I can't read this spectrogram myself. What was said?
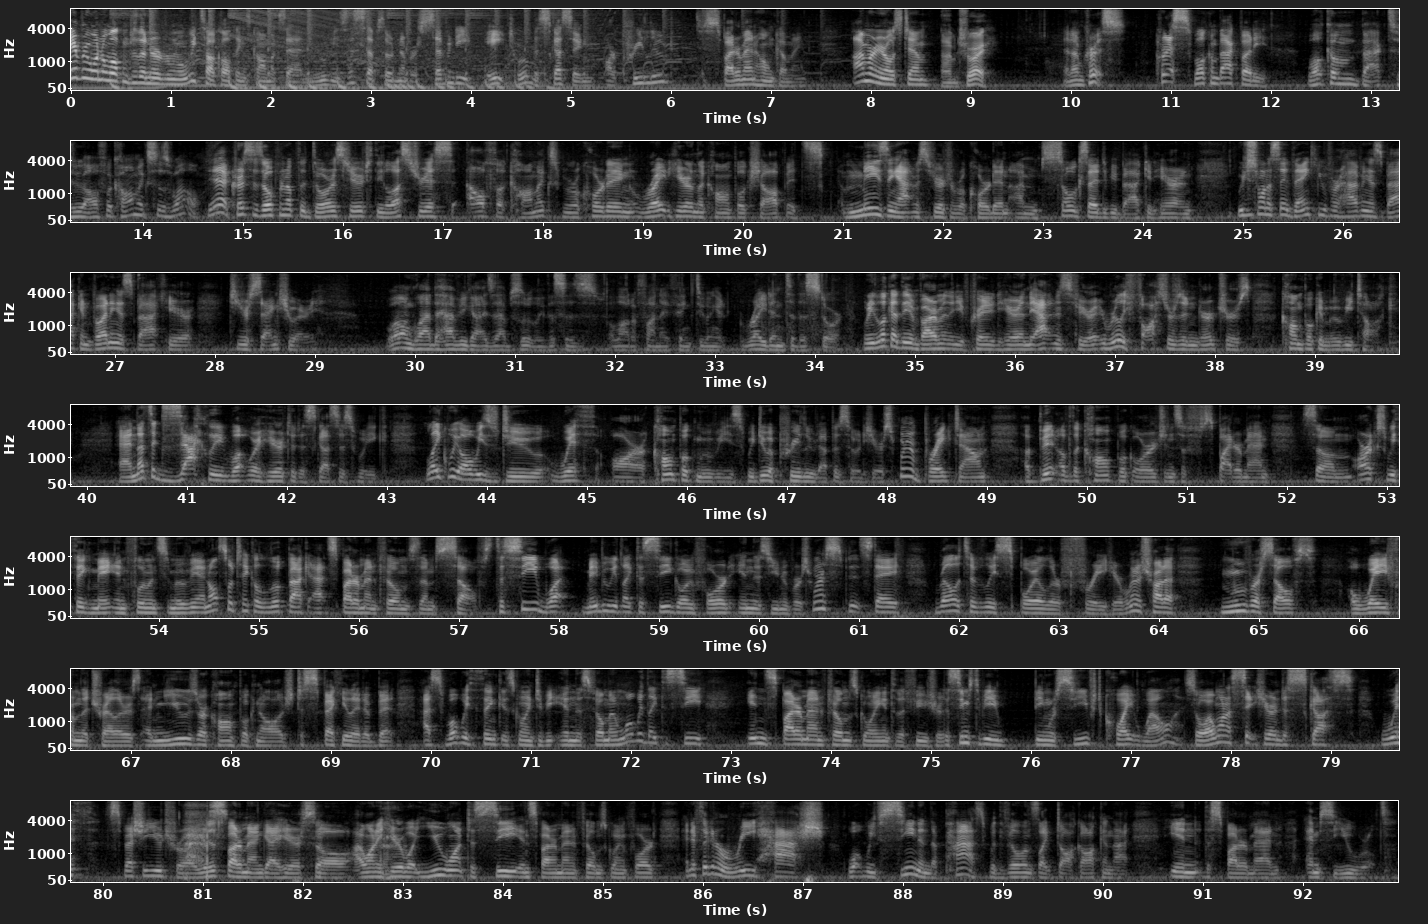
Hey everyone, and welcome to the Nerd Room where we talk all things comics and movies. This is episode number 78. We're discussing our prelude to Spider Man Homecoming. I'm your host, Tim. I'm Troy. And I'm Chris. Chris, welcome back, buddy. Welcome back to Alpha Comics as well. Yeah, Chris has opened up the doors here to the illustrious Alpha Comics. We're recording right here in the comic book shop. It's amazing atmosphere to record in. I'm so excited to be back in here, and we just want to say thank you for having us back, inviting us back here to your sanctuary. Well, I'm glad to have you guys. Absolutely. This is a lot of fun, I think, doing it right into the store. When you look at the environment that you've created here and the atmosphere, it really fosters and nurtures comic book and movie talk. And that's exactly what we're here to discuss this week. Like we always do with our comic book movies, we do a prelude episode here. So we're going to break down a bit of the comic book origins of Spider Man, some arcs we think may influence the movie, and also take a look back at Spider Man films themselves to see what maybe we'd like to see going forward in this universe. We're going to stay relatively spoiler free here. We're going to try to move ourselves away from the trailers and use our comic book knowledge to speculate a bit as to what we think is going to be in this film and what we'd like to see in Spider-Man films going into the future. This seems to be being received quite well. So I want to sit here and discuss with especially you, Troy. You're the Spider-Man guy here, so I want to hear what you want to see in Spider-Man films going forward, and if they're going to rehash what we've seen in the past with villains like Doc Ock and that in the Spider-Man MCU world.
